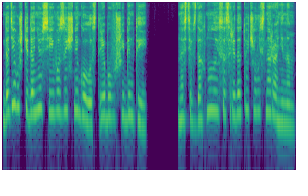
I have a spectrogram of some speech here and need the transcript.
До девушки донесся его зычный голос, требовавший бинты. Настя вздохнула и сосредоточилась на раненом.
